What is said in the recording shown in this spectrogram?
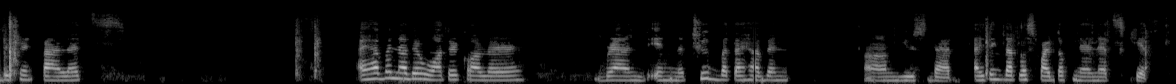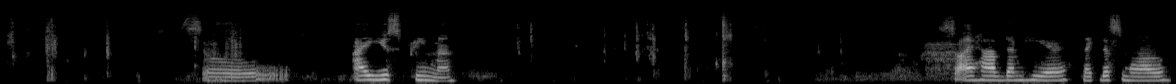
different palettes. I have another watercolor brand in the tube, but I haven't um, used that. I think that was part of Nanette's kit. So I use Prima. So I have them here, like the small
